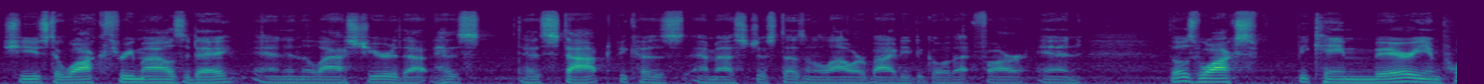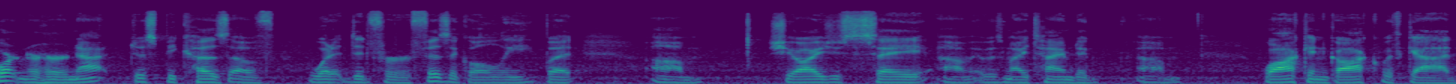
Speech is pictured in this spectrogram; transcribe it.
she used to walk three miles a day, and in the last year that has has stopped because MS just doesn't allow her body to go that far. And those walks became very important to her, not just because of what it did for her physically, but um, she always used to say um, it was my time to um, walk and gawk with God.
